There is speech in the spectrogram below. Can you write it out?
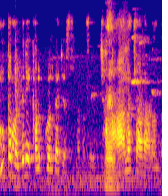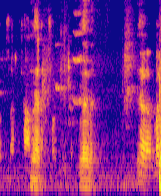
ఎంత మందిని కలుపుకోలుగా చేస్తున్నారు అసలు? చాలా చాలా ఆనందం సార్. చాలా సంతోషం. మన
